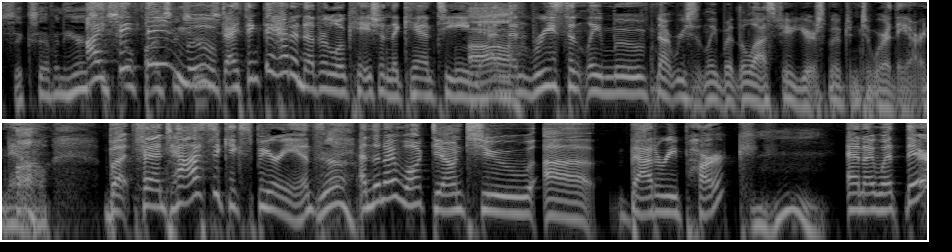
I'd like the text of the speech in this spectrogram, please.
six, seven years. I or so, think five, they six years? moved. I think they had another location, the canteen, Ah. and then recently moved, not recently, but the last few years moved into where they are now. But fantastic experience. Yeah. And then I walked down to uh, Battery Park and I went there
